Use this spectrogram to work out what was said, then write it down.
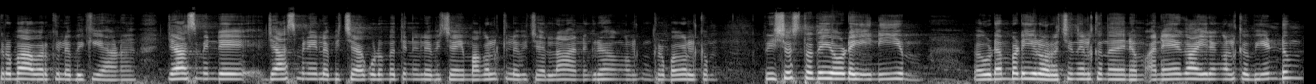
കൃപ അവർക്ക് ലഭിക്കുകയാണ്. ജാസ്മിന്റെ ജാസ്മിനെ ലഭിച്ച കുടുംബത്തിന് ലഭിച്ച ഈ മകൾക്ക് ലഭിച്ച എല്ലാ അനുഗ്രഹങ്ങൾക്കും കൃപകൾക്കും വിശ്വസ്തയോടെ ഇനിയും ഉടമ്പടിയിൽ ഉറച്ചു നിൽക്കുന്നതിനും അനേകായിരങ്ങൾക്ക് വീണ്ടും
